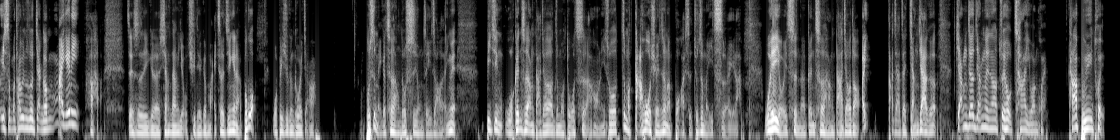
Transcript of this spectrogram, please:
为什么他会说价格卖给你？哈哈，这是一个相当有趣的一个买车经验了。不过我必须跟各位讲啊，不是每个车行都适用这一招的，因为毕竟我跟车行打交道这么多次了哈。你说这么大获全胜了，不好意思，就这么一次而已啦。我也有一次呢，跟车行打交道，哎，大家在讲价格，讲着讲着，然后最后差一万块，他不愿意退，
